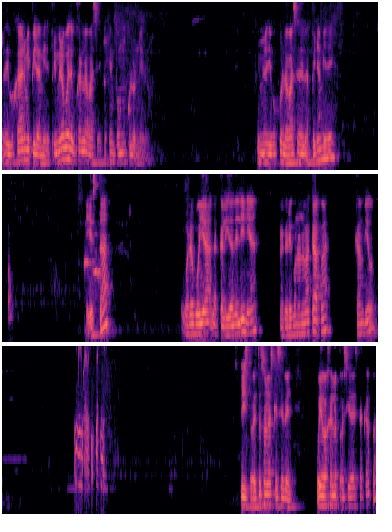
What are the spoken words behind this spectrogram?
a dibujar mi pirámide. Primero voy a dibujar la base, por ejemplo, un color negro. Primero dibujo la base de la pirámide. Ahí está. Ahora voy a la calidad de línea, agrego una nueva capa, cambio. Listo, estas son las que se ven. Voy a bajar la opacidad de esta capa.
